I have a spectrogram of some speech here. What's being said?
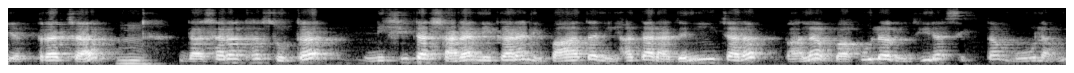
यत्र च दशरथसुत निशितशरनिकरनिपातनिहतरजनीचर बलबहुलरुधिरसिक्तमूलम्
